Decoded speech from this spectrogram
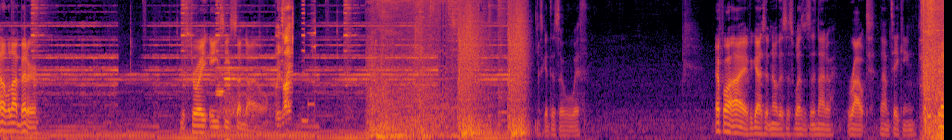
Hell of a lot better. Destroy AC sundial. We'd like Let's get this over with. FYI, if you guys didn't know this, this was not a route that I'm taking. Making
